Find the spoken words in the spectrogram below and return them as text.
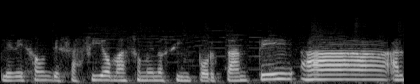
Le deja un desafío más o menos importante a,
